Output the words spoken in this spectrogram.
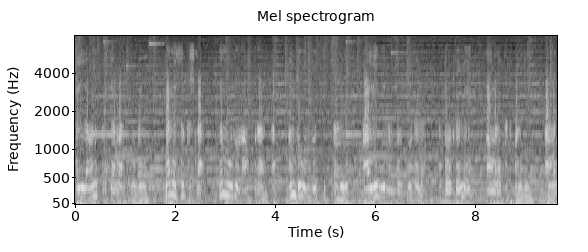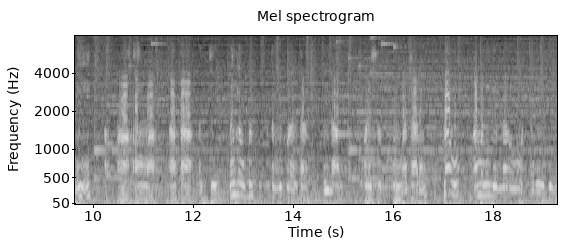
ಎಲ್ಲವನ್ನು ಪರಿಚಯ ಮಾಡ್ತೀನಿ, ಬನ್ನಿ. ನನ್ನ ಹೆಸರು ಕೃಷ್ಣ. ನಮ್ಮ ಊರು ರಾಮ್ಪುರ ಅಂತ. ನಮ್ದು ಒಂದು ಚಿಕ್ಕ ಹಳ್ಳಿ ಆ ಹಳ್ಳಿಲಿ ನಮ್ದೊಂದು ತೋಟ ಇದೆ. ಆ ತೋಟದಲ್ಲಿ ನಾವು ಮನೆ ಕಟ್ಕೊಂಡಿದೀವಿ ಆ ಮನೇಲಿ ಅಪ್ಪ, ಅಮ್ಮ, ತಾತ, ಅಜ್ಜಿ ನಂಗೆ ಒಬ್ಬಳು ಪುಟ್ಟ ತಂಗಿ ಕೂಡ ಇದ್ದಾಳೆ ಲೀಲಾ ಅಂತ ಹೆಸರು. ತುಂಬಾ ಜಾಡೆ. ನಾವು ಆ ಮನೇಲಿ ಎಲ್ಲರೂ ಒಟ್ಟಾಗೆ ಇದ್ದೀವಿ.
